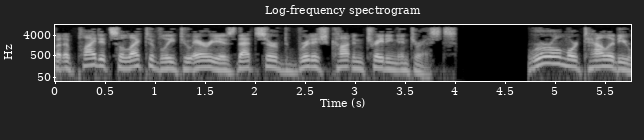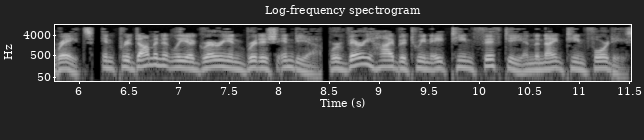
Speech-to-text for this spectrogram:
but applied it selectively to areas that served British cotton trading interests. Rural mortality rates, in predominantly agrarian British India, were very high between 1850 and the 1940s.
